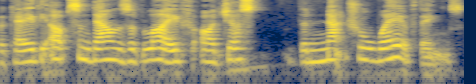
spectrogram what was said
Okay. The ups and downs of life are just the natural way of things.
